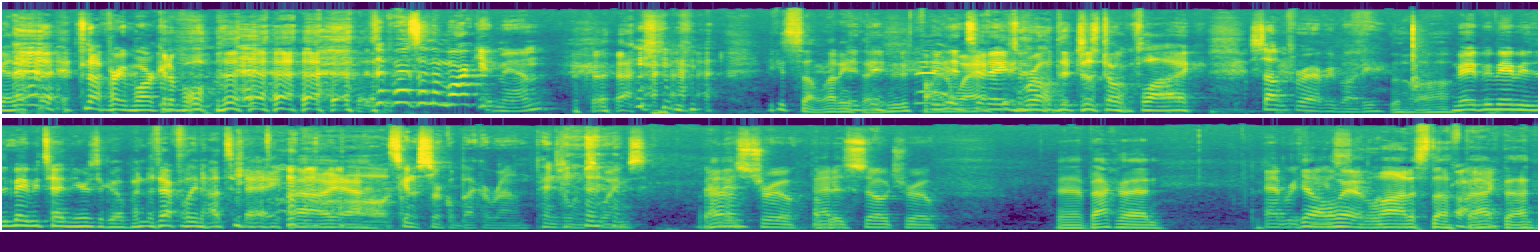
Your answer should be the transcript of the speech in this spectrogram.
Yeah, that- it's not very marketable. It depends on the market, man. You can sell anything. in, You just in today's world, that just don't fly. Something for everybody. Uh-huh. Maybe, maybe, maybe ten years ago, but definitely not today. Oh yeah. Oh, it's gonna circle back around. Pendulum swings. That is true. That is so true. Yeah. Back then, you Everything. got is away so- with a lot of stuff Oh, back yeah. then.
